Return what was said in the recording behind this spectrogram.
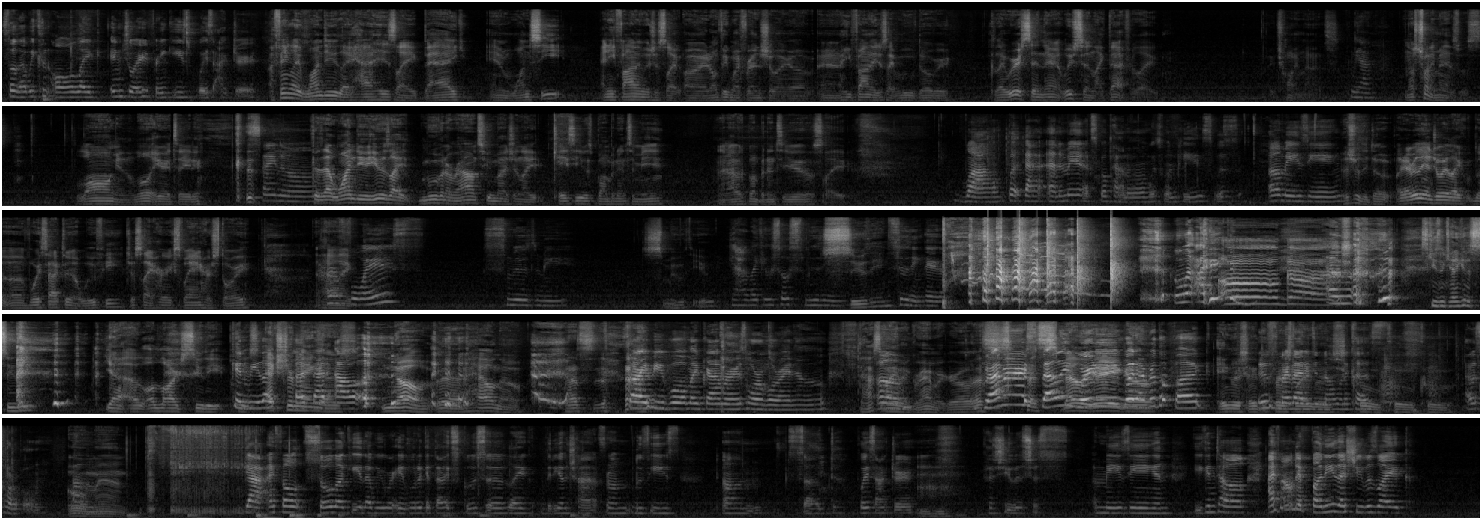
so that we can all like enjoy Franky's voice actor. I think like one dude like had his like bag in one seat, and he finally was just like, "All right, I don't think my friend's showing up," and he finally just like moved over, cause like we were sitting there, we were sitting like that for like like twenty minutes. Yeah. And those twenty minutes was long and a little irritating, cause I know. Cause that one dude, he was like moving around too much, and like Casey was bumping into me, and I was bumping into you. It was like, Wow, but that anime expo panel with One Piece was it amazing. was really dope. Like I really enjoy like the uh, voice actor of Luffy, just like her explaining her story. Of how Her like voice smoothed me. Smooth you, Yeah, like it was so smoothing. soothing. Soothing. There you go. Well, I Oh gosh. um, Excuse me, can I get a soothing? Yeah, a, a large smoothie. Can we, like, extra cut that mangoes? out? no, uh, hell no. That's Sorry, people. My grammar is horrible right now. That's not Um, even grammar, girl. That's, grammar, that's spelling, There wording, whatever the fuck. English ain't It the was my first bad, I did language. not wanna Cool, cuss. cool, cool. I was horrible. Oh Um, man. Yeah, I felt so lucky that we were able to get that exclusive like video chat from Luffy's um, subbed voice actor because she was just amazing and you can tell. I found it funny that she was like,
